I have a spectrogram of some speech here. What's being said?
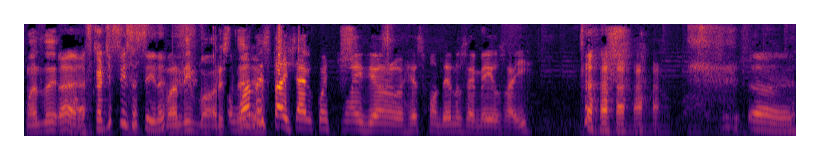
Manda, É, fica difícil assim, né? manda embora, Manda o estagiário. estagiário continuar enviando, respondendo os e-mails aí. É.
